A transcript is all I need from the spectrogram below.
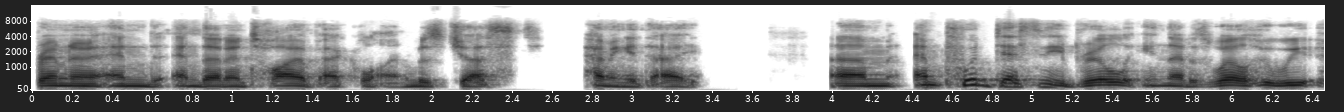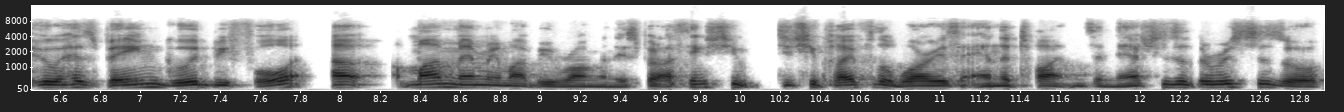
Bremner and and that entire back line was just having a day. Um, and put Destiny Brill in that as well, who we, who has been good before. Uh, my memory might be wrong on this, but I think she did she play for the Warriors and the Titans, and now she's at the Roosters, or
